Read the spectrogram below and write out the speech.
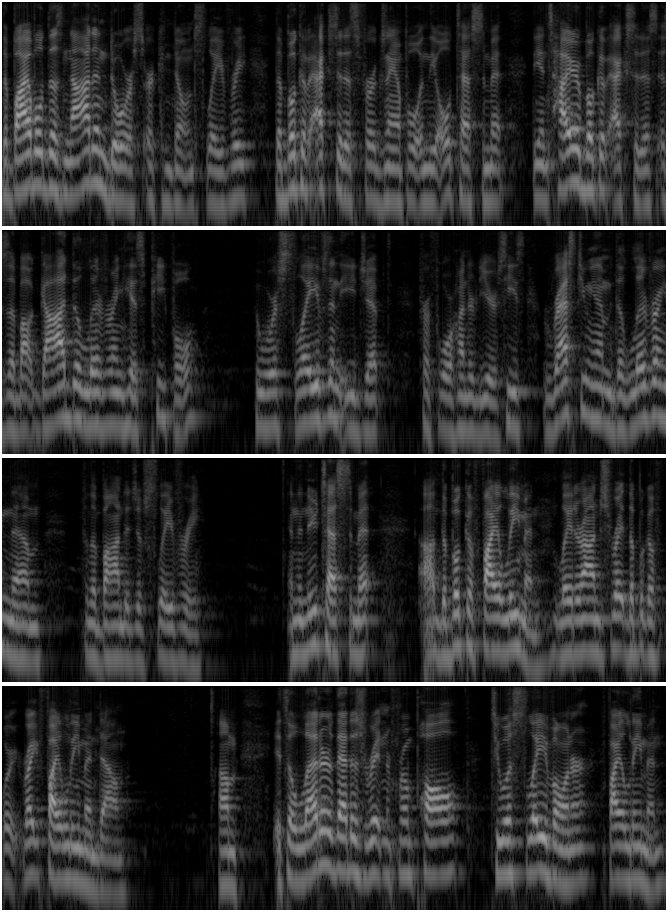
The Bible does not endorse or condone slavery. The book of Exodus, for example, in the Old Testament, the entire book of Exodus is about God delivering his people who were slaves in Egypt for 400 years. He's rescuing them, delivering them from the bondage of slavery. In the New Testament, uh, the book of Philemon, later on, just write the book of, write Philemon down. Um, it's a letter that is written from Paul to a slave owner, Philemon.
